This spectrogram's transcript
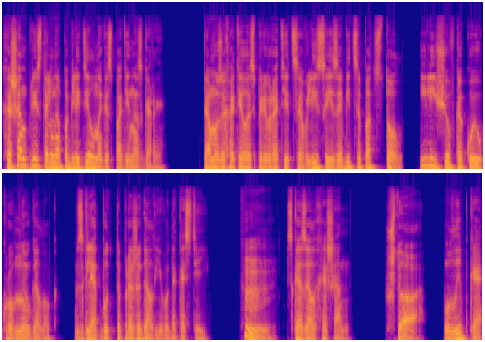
Хашан пристально поглядел на господина с горы. Тому захотелось превратиться в лиса и забиться под стол или еще в какой укромный уголок. Взгляд будто прожигал его до костей. «Хм», — сказал Хэшан. «Что?» Улыбка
